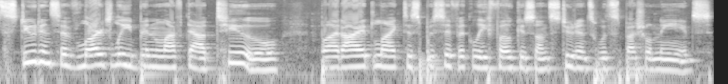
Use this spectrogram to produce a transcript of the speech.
students have largely been left out too, but I'd like to specifically focus on students with special needs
